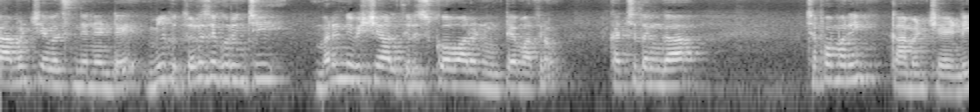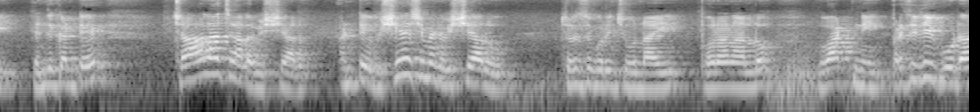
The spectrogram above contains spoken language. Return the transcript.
కామెంట్ చేయవలసింది ఏంటంటే మీకు తులసి గురించి మరిన్ని విషయాలు తెలుసుకోవాలని ఉంటే మాత్రం ఖచ్చితంగా చెప్పమని కామెంట్ చేయండి. ఎందుకంటే చాలా చాలా విషయాలు అంటే విశేషమైన విషయాలు తులసి గురించి ఉన్నాయి పురాణాల్లో. వాటిని ప్రతిదీ కూడా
